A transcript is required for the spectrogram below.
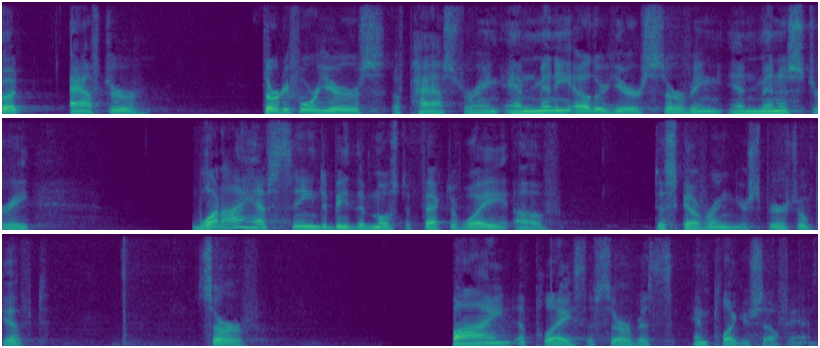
but after 34 years of pastoring and many other years serving in ministry, what I have seen to be the most effective way of discovering your spiritual gift? Serve. Find a place of service and plug yourself in.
